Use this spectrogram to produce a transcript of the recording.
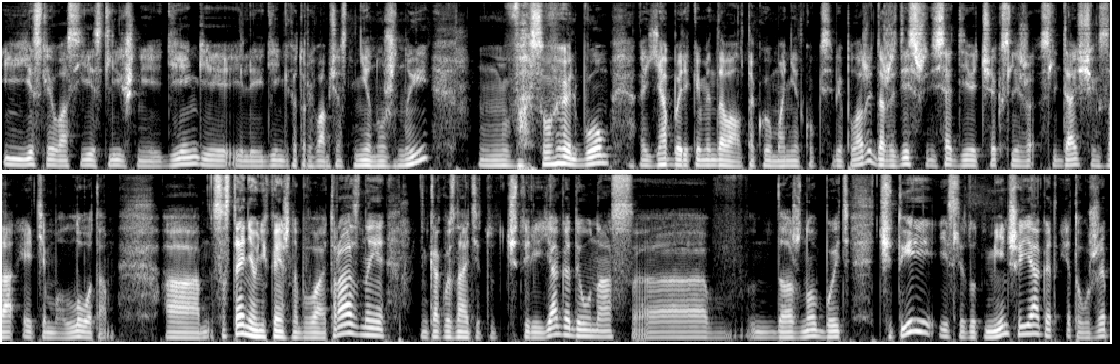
И если у вас есть лишние деньги или деньги, которые вам сейчас не нужны, в свой альбом я бы рекомендовал такую монетку к себе положить. Даже здесь 69 человек, следящих за этим лотом. А, состояния у них, конечно, бывают разные. Как вы знаете, тут 4 ягоды у нас. А, должно быть 4. Если тут меньше ягод, это уже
